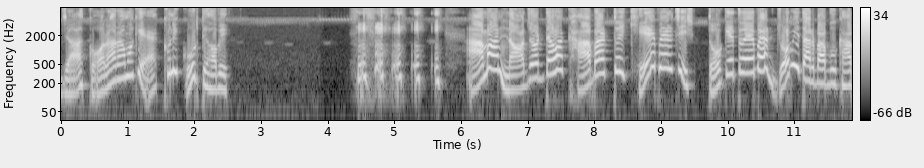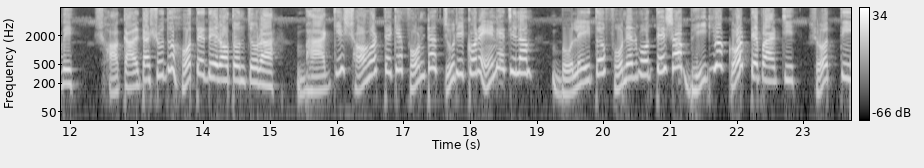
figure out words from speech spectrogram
যা করার আমাকে এক্ষুনি করতে হবে। আমার নজর দেওয়া খাবার তুই খেয়ে ফেলছিস। তোকে তো এবার জমিদার বাবু খাবে। সকালটা শুধু হতে দে রতন চোরা। ভাগ্যে শহর থেকে ফোনটা চুরি করে এনেছিলাম। বলেই তো ফোনের মধ্যে সব ভিডিও করতে পারছি। সত্যি,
